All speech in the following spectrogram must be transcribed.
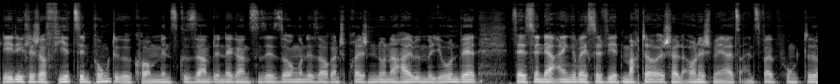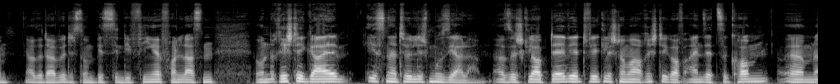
lediglich auf 14 Punkte gekommen insgesamt in der ganzen Saison und ist auch entsprechend nur eine halbe Million wert. Selbst wenn der eingewechselt wird, macht er euch halt auch nicht mehr als ein, zwei Punkte. Also da würde ich so ein bisschen die Finger von lassen. Und richtig geil ist natürlich Musiala. Also ich glaube, der wird wirklich nochmal richtig auf Einsätze kommen. Ähm,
